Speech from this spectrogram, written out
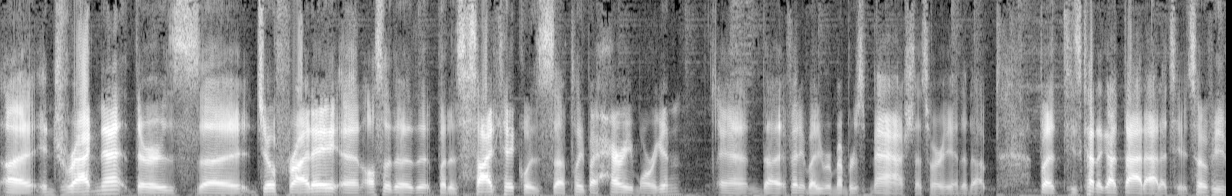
uh, in Dragnet, there's uh, Joe Friday, and also the, the but his sidekick was uh, played by Harry Morgan, and uh, if anybody remembers MASH, that's where he ended up. But he's kind of got that attitude. So if you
